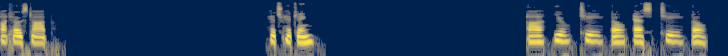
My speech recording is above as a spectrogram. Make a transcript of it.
Auto stop. Hitchhiking. A U T O S T O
